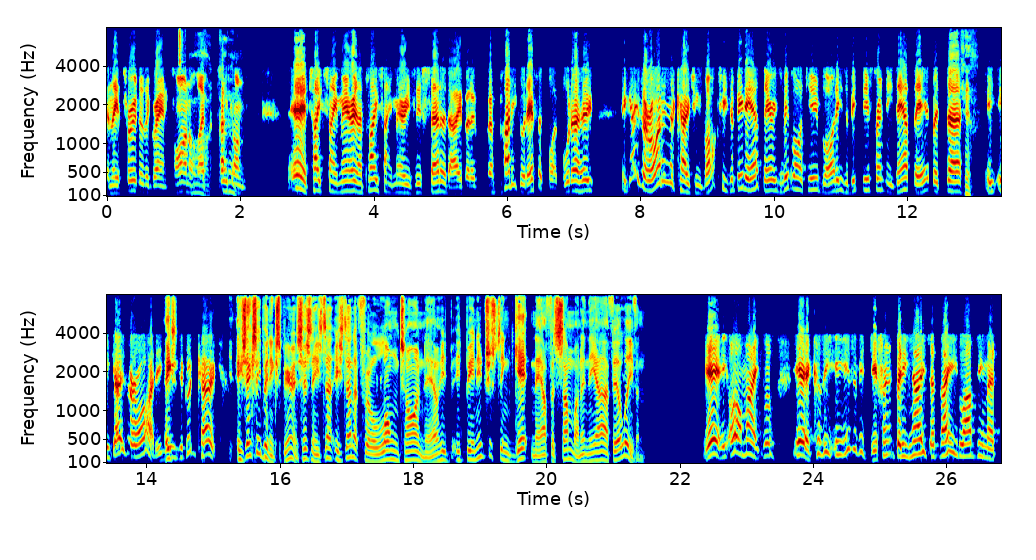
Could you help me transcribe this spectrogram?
and they're through to the grand final. Oh, they take on yeah, take St Mary. They play St Mary's this Saturday, but a, a bloody good effort by Buddha, who he goes all right in the coaching box. He's a bit out there. He's a bit like you, Blight. He's a bit different. He's out there, but uh, he, he, goes all right. He, he's, he's, a good coach. He's actually been experienced, hasn't he? He's done, he's done it for a long time now. He'd, he'd be an interesting get now for someone in the AFL even. Yeah. Oh, mate. Well, yeah, because he, he is a bit different, but he knows that they loved him at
